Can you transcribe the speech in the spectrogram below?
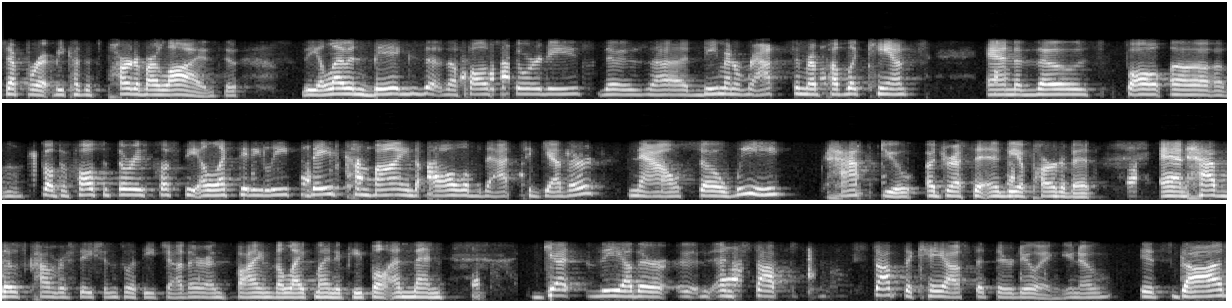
separate because it's part of our lives. The, the 11 bigs, the false authorities, those uh, demon rats and republicans, and those fall, um, the false authorities plus the elected elite, they've combined all of that together now. So we have to address it and be a part of it and have those conversations with each other and find the like-minded people and then get the other and stop stop the chaos that they're doing you know it's god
